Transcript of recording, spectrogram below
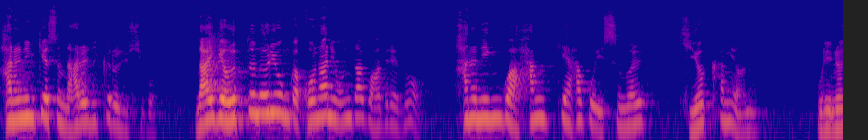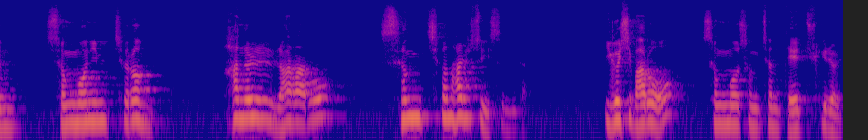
하느님께서 나를 이끌어 주시고, 나에게 어떤 어려움과 고난이 온다고 하더라도 하느님과 함께하고 있음을 기억하면 우리는 성모님처럼 하늘나라로 성천할 수 있습니다. 이것이 바로 성모 성천 대축기를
